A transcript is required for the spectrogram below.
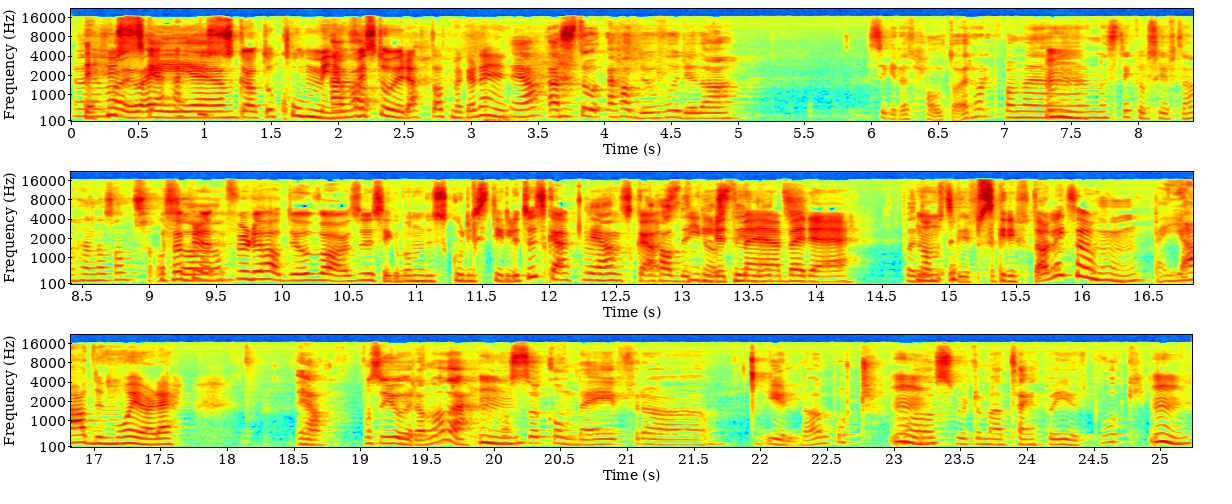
Det husker jeg. Jeg eh, husker at hun kom inn, jeg vi sto jo rett attmed. Ja, jeg, jeg hadde jo vært da sikkert et halvt år holdt på med, med strikkeoppskrifter eller noe sånt. Mm. For, prøv- for du hadde jo, var jo så usikker på om du skulle stille ut, husker jeg. For Ja, skal jeg jeg ikke stille ut med bare noen oppskrifter. oppskrifter, liksom? Mm. Ja, du må gjøre det. Ja, og så gjorde jeg nå det. Mm. Og så kom det ei fra Gyldendal bort Mm. og spurte om jeg hadde tenkt på å gi ut bok. Mm.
